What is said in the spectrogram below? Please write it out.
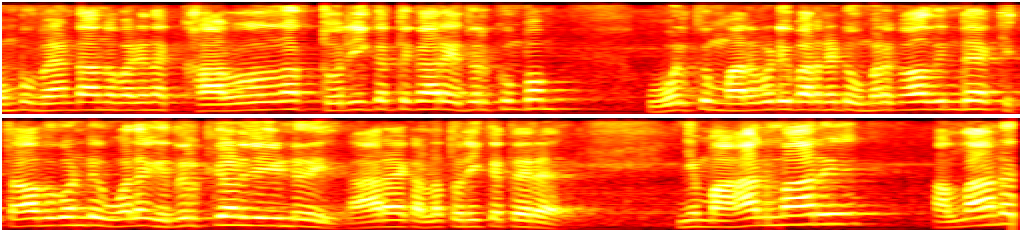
നോമ്പ് വേണ്ട എന്ന് പറയുന്ന കള്ള ത്വരീക്കത്തുകാരെ എതിർക്കുമ്പം ഓൾക്ക് മറുപടി പറഞ്ഞിട്ട് ഉമർ കിതാബ് കൊണ്ട് ഓലെ എതിർക്കുകയാണ് ചെയ്യേണ്ടത്. ആരെ കള്ളത്തൊരീക്കത്തേരെ ഇനി മഹാന്മാര് അള്ളാന്റെ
